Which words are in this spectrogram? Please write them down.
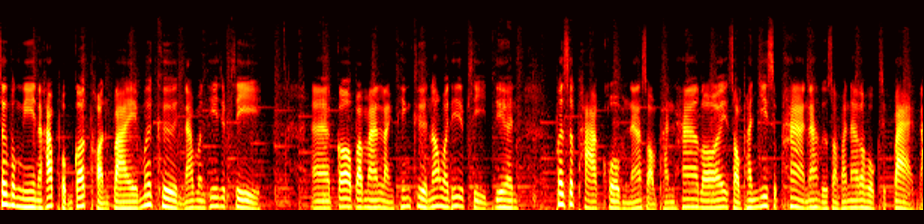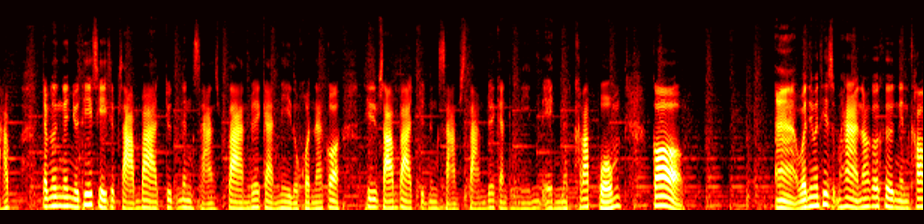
ซึ่งตรงนี้นะครับผมก็ถอนไปเมื่อคืนนะวันที่ 14ก็ประมาณหลังเที่ยงคืนนอกวันที่ 14 เดือน พฤษภาคมนะ2,500 2025 นะหรือ 2,568 นะครับจำนวนเงินอยู่ที่ 43 บาทจุด13สตางค์ด้วยกันนี่ทุกคนนะก็ 43 บาทจุด13สตางค์ด้วยกันตรงนี้นเองนะครับผมก็อ่าวันนี้วันที่ 15เนาะก็คือเงินเข้า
